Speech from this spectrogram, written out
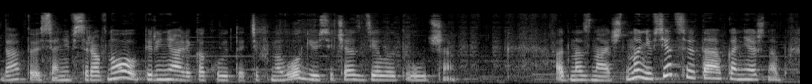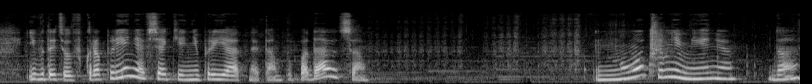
да, то есть они все равно переняли какую-то технологию, сейчас делают лучше, однозначно. Но не все цвета, конечно, и вот эти вот вкрапления всякие неприятные там попадаются, но тем не менее, да.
